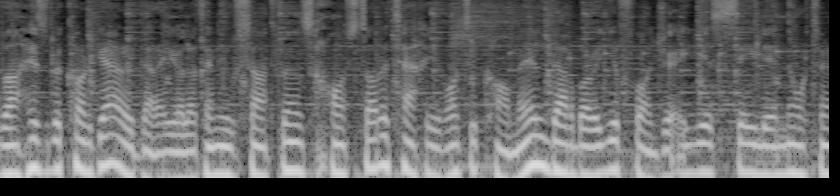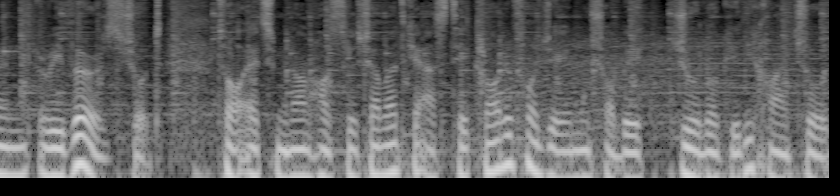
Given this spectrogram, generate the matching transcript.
و حزب کارگر در ایالت نیو ساوت خواستار تحقیقات کامل درباره فاجعه سیل نورتن ریورز شد تا اطمینان حاصل شود که از تکرار فاجعه مشابه جلوگیری خواهد شد.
